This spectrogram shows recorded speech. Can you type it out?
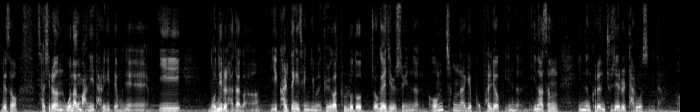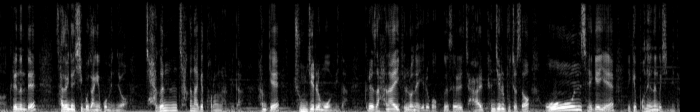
그래서 사실은 워낙 많이 다르기 때문에 이 논의를 하다가 이 갈등이 생기면 교회가 둘로도 쪼개질 수 있는 엄청나게 폭발력 있는 인화성 있는 그런 주제를 다루었습니다. 어, 그랬는데 사도행전 15장에 보면요 차근차근하게 토론을 합니다. 함께 중지를 모읍니다. 그래서 하나의 결론에 이르고 그것을 잘 편지를 붙여서 온 세계에 이렇게 보내는 것입니다.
